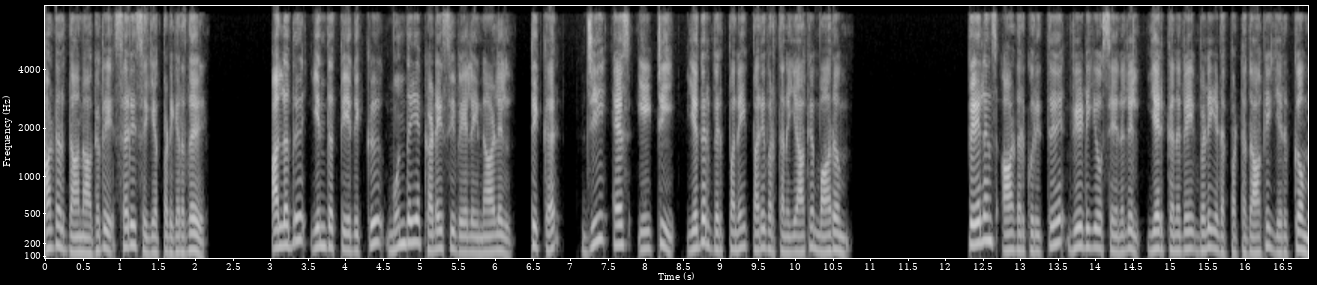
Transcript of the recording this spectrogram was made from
ஆர்டர் தானாகவே சரி செய்யப்படுகிறது. அல்லது இந்த தேதிக்கு முந்தைய கடைசி வேலை நாளில் டிக்கர் ஜிஎஸ்இடி எதிர் விற்பனை பரிவர்த்தனையாக மாறும். பேலன்ஸ் ஆர்டர் குறித்து வீடியோ சேனலில் ஏற்கனவே வெளியிடப்பட்டதாக இருக்கும்.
